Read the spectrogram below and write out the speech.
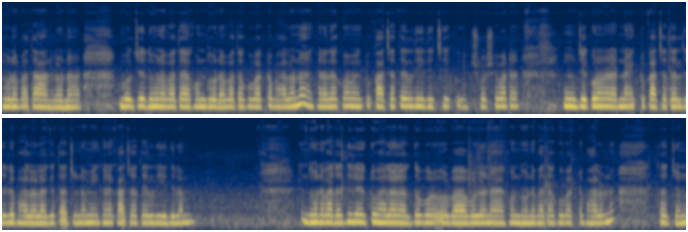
ধনে পাতা আনলো না। বলছে, ধনে পাতা এখন, ধনে পাতা খুব একটা ভালো না। এখানে দেখো আমি একটু কাঁচা তেল দিয়ে দিচ্ছি। সর্ষে বাটার যে কোনো রান্নায় একটু কাঁচা তেল দিলে ভালো লাগে। তার জন্য আমি এখানে কাঁচা তেল দিয়ে দিলাম। ধনে পাতা দিলে একটু ভালো লাগতো। ওর বাবা বলল, না, এখন ধনে পাতা খুব একটা ভালো না। তার জন্য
